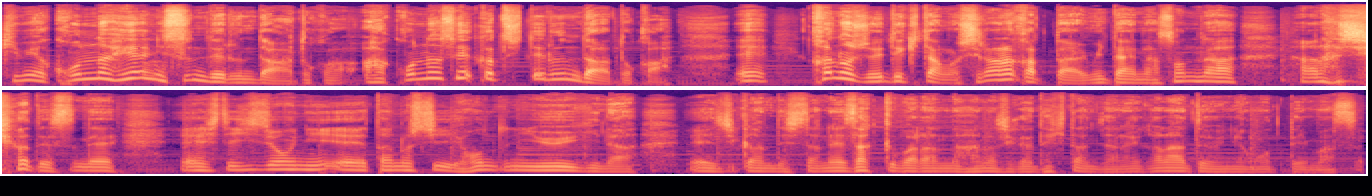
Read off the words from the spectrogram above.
君はこんな部屋に住んでるんだとかあこんな生活してるんだとかえ彼女出てきたの知らなかったみたいなそんな話をですね、え、して非常に、え、楽しい本当に有意義な、え、時間でしたねざっくばらんな話ができたんじゃないかなというふうに思っています。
